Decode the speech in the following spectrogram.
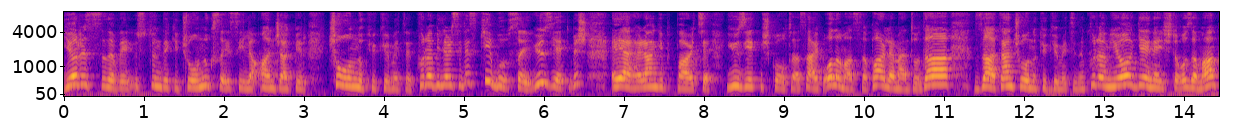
yarısını ve üstündeki çoğunluk sayısıyla ancak bir çoğunluk hükümeti kurabilirsiniz ki bu sayı 170. Eğer herhangi bir parti 170 koltuğa sahip olamazsa parlamentoda zaten çoğunluk hükümetini kuramıyor. Gene işte o zaman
